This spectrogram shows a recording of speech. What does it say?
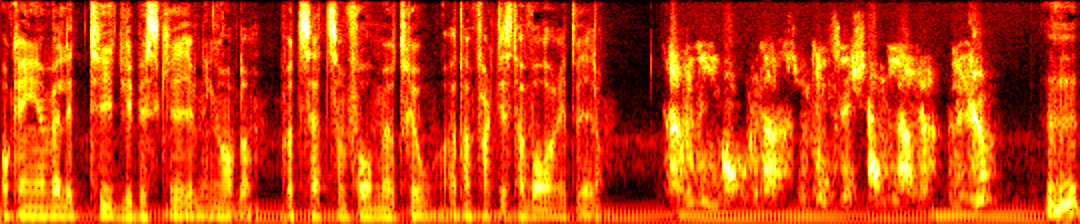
Och kan ge en väldigt tydlig beskrivning av dem på ett sätt som får mig att tro att han faktiskt har varit vid dem. När vi var på där så finns det en källare, eller hur? Mhm.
